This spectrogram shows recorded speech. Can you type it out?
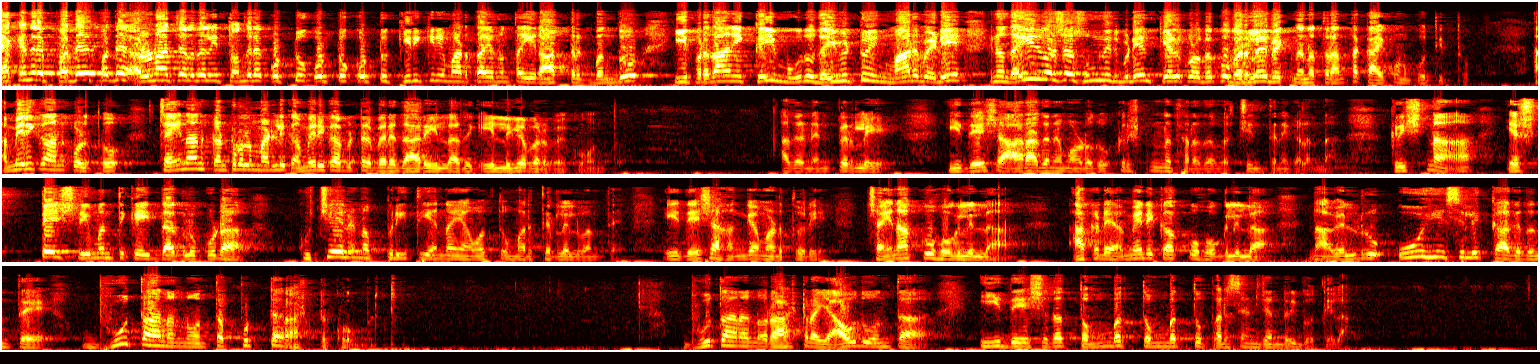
ಯಾಕೆಂದ್ರೆ ಪದೇ ಪದೇ ಅರುಣಾಚಲದಲ್ಲಿ ತೊಂದರೆ ಕೊಟ್ಟು ಕೊಟ್ಟು ಕೊಟ್ಟು ಕಿರಿಕಿರಿ ಮಾಡ್ತಾ ಇರುವಂತ ಈ ರಾಷ್ಟ್ರಕ್ಕೆ ಬಂದು ಈ ಪ್ರಧಾನಿ ಕೈ ಮುಗಿದು ದಯವಿಟ್ಟು ಹಿಂಗ್ ಮಾಡಬೇಡಿ, ಇನ್ನೊಂದು ಐದು ವರ್ಷ ಸುಮ್ಮನಿದ್ಬಿಡಿ ಅಂತ ಕೇಳ್ಕೊಳ್ಬೇಕು, ಬರಲೇಬೇಕು ನನ್ನ ಹತ್ರ ಅಂತ ಕಾಯ್ಕೊಂಡು ಕೂತಿತ್ತು. ಅಮೆರಿಕ ಅನ್ಕೊಳ್ತು, ಚೈನಾನ್ ಕಂಟ್ರೋಲ್ ಮಾಡ್ಲಿಕ್ಕೆ ಅಮೆರಿಕ ಬಿಟ್ಟರೆ ಬೇರೆ ದಾರಿ ಇಲ್ಲ, ಅದಕ್ಕೆ ಇಲ್ಲಿಗೆ ಬರಬೇಕು ಅಂತ. ಅದರ ನೆನಪಿರಲಿ, ಈ ದೇಶ ಆರಾಧನೆ ಮಾಡೋದು ಕೃಷ್ಣನ ಥರದ ಚಿಂತನೆಗಳನ್ನ. ಕೃಷ್ಣ ಎಷ್ಟೇ ಶ್ರೀಮಂತಿಕೆ ಇದ್ದಾಗಲೂ ಕೂಡ ಕುಚೇಲನ ಪ್ರೀತಿಯನ್ನ ಯಾವತ್ತೂ ಮರ್ತಿರ್ಲಿಲ್ವಂತೆ. ಈ ದೇಶ ಹಂಗೆ ರೀ ಚೈನಾಕ್ಕೂ ಹೋಗಲಿಲ್ಲ, ಆ ಕಡೆ ಅಮೆರಿಕಕ್ಕೂ ಹೋಗಲಿಲ್ಲ. ನಾವೆಲ್ಲರೂ ಊಹಿಸಲಿಕ್ಕಾಗದಂತೆ ಭೂತಾನ್ ಅನ್ನುವಂಥ ಪುಟ್ಟ ರಾಷ್ಟ್ರಕ್ಕೆ ಹೋಗ್ಬಿಡ್ತು. ಭೂತಾನ್ ಅನ್ನೋ ರಾಷ್ಟ್ರ ಯಾವುದು ಅಂತ ಈ ದೇಶದ ತೊಂಬತ್ತೊಂಬತ್ತು ಪರ್ಸೆಂಟ್ ಜನರಿಗೆ ಗೊತ್ತಿಲ್ಲ.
